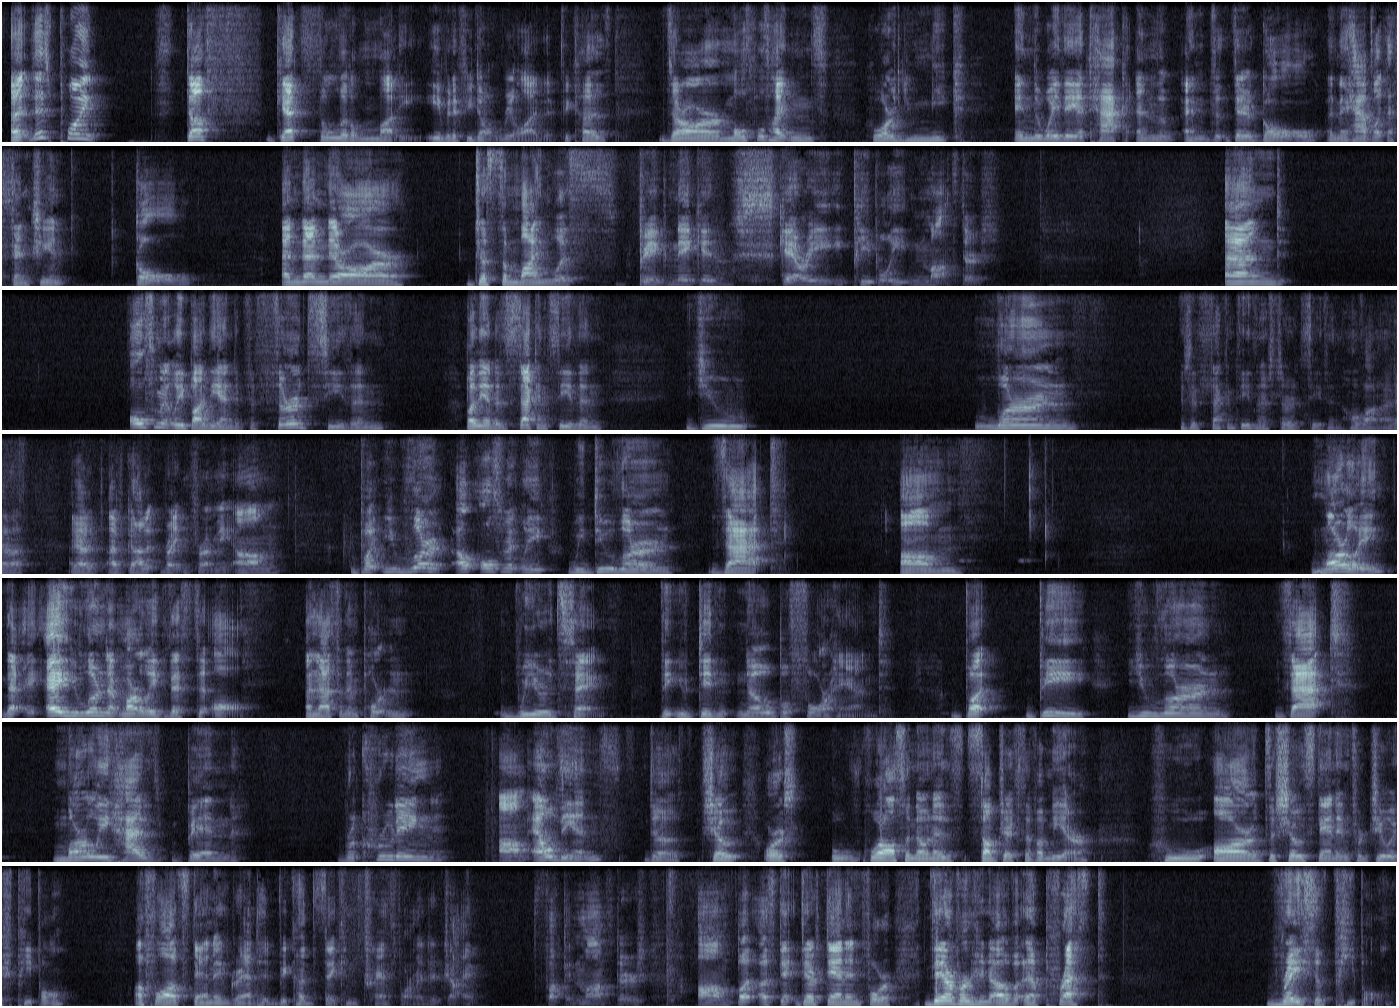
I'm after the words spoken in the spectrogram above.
At this point, stuff gets a little muddy, even if you don't realize it, because there are multiple Titans who are unique in the way they attack and the and th- their goal, and they have like a sentient goal, and then there are just the mindless, big, naked, scary, people-eating monsters, and ultimately by the end of the third season, by the end of the second season, you learn is it second season or third season? Hold on, I gotta, I gotta, I've got it right in front of me. Um, but you learn ultimately, we do learn that, um, Marley that a you learn that Marley exists at all, and that's an important weird thing that you didn't know beforehand. But B, you learn that Marley has been recruiting um, Eldians, the show, or who are also known as subjects of Ymir, who are the show stand-in for Jewish people. A flawed stand-in, granted, because they can transform into giant fucking monsters. Um, but a sta- they're stand-in for their version of an oppressed race of people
